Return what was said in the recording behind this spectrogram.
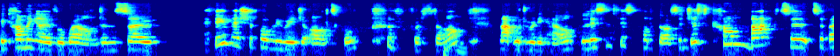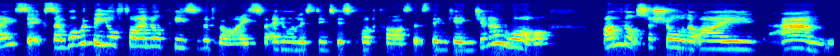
becoming overwhelmed. And so I think they should probably read your article for a start. Mm-hmm. That would really help. Listen to this podcast and just come back to, to basics. So, what would be your final piece of advice for anyone listening to this podcast that's thinking, do you know what? I'm not so sure that I am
